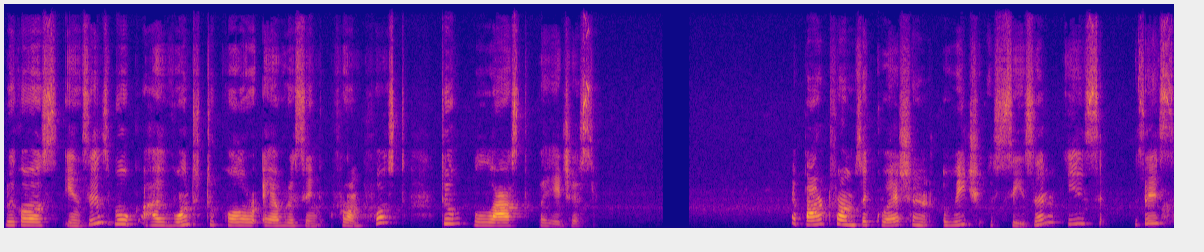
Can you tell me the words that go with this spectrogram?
because in this book I want to color everything from first to last pages. Apart from the question which season is this,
